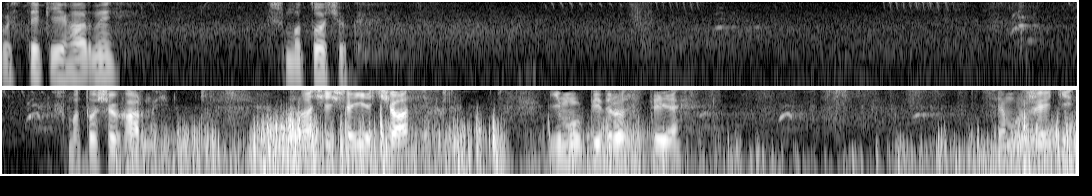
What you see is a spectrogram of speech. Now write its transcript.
Ось такий гарний шматочок. Шматочок гарний. Значить, ще є час йому підрости цьому житі.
